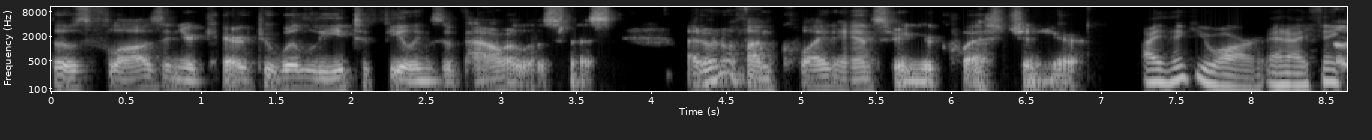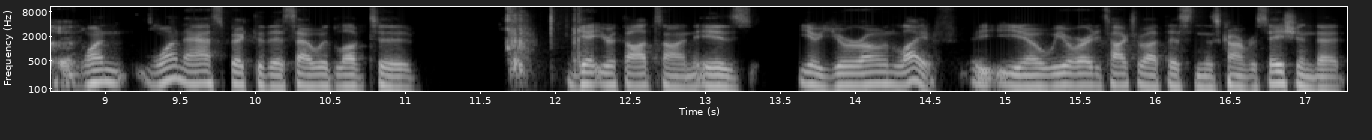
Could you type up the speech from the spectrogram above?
those flaws in your character will lead to feelings of powerlessness. I don't know if I'm quite answering your question here. I think you are. And I think okay. one one aspect of this I would love to get your thoughts on is you know your own life you know we already talked about this in this conversation that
